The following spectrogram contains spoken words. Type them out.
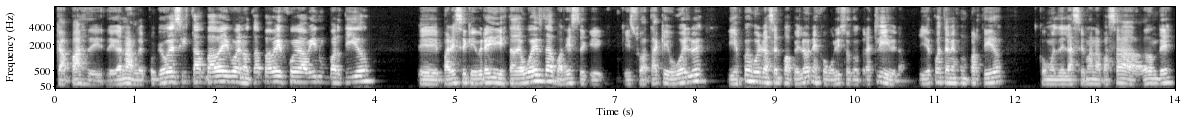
capaz de, de ganarle. Porque vos decís Tampa Bay, bueno, Tampa Bay juega bien un partido eh, parece que Brady está de vuelta, parece que, su ataque vuelve y después vuelve a hacer papelones como lo hizo contra Cleveland. Y después tenés un partido como el de la semana pasada, donde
